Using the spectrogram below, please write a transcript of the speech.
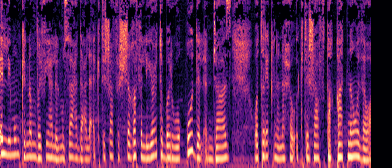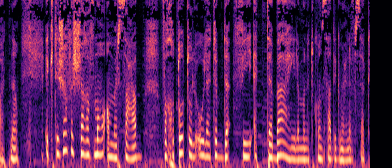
اللي ممكن نمضي فيها للمساعدة على اكتشاف الشغف اللي يعتبر وقود الإنجاز وطريقنا نحو اكتشاف طاقاتنا وذواتنا. اكتشاف الشغف ما هو أمر صعب فخطوطه الأولى تبدأ في التباهي لما تكون صادق مع نفسك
